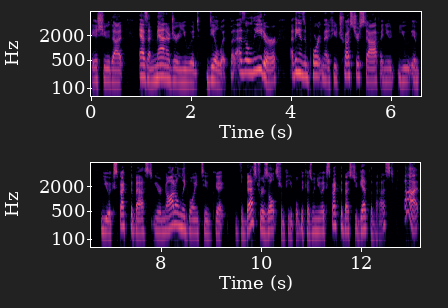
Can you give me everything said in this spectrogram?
issue that as a manager you would deal with but as a leader i think it's important that if you trust your staff and you you you expect the best you're not only going to get the best results from people because when you expect the best you get the best but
